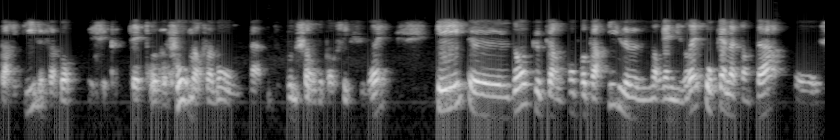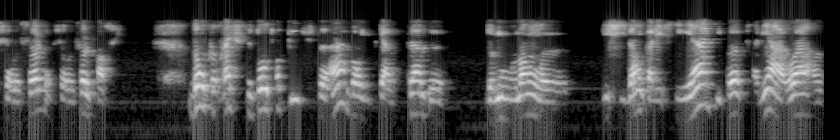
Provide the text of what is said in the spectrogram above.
paraît-il, enfin bon, c'est peut-être faux, mais enfin bon, on a de bonnes chances de penser que c'est vrai, et euh, donc qu'en contrepartie, il n'organiserait aucun attentat euh, sur le sol, sur le sol français. Donc reste d'autres pistes. Hein. Bon, il y a plein de, de mouvements euh, dissidents palestiniens qui peuvent très bien avoir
